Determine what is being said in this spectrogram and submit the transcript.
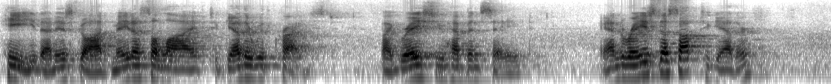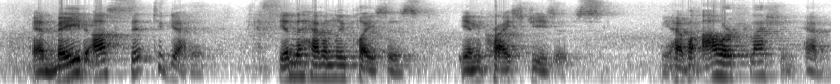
He, that is God, made us alive together with Christ. By grace you have been saved, and raised us up together, and made us sit together in the heavenly places in Christ Jesus. We have our flesh in heaven,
